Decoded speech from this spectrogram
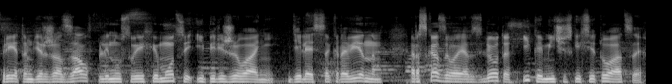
при этом держа зал в плену своих эмоций и переживаний, делясь сокровенным, рассказывая о взлетах и комических ситуациях.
